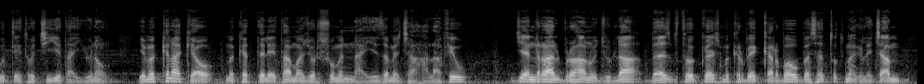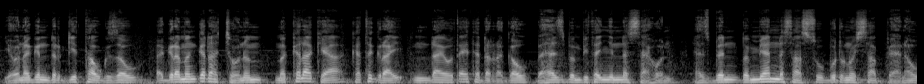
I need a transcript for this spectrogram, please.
ውጤቶች እየታዩ ነው። የመከላከያው ምክትል ኤታማዦር ሹምና የዘመቻ ኃላፊው ጄኔራል ብርሃኑ ጁላ በሕዝብ ተወካዮች ምክር ቤት ቀርበው በሰጡት መግለጫም የኦነግን ድርጊት ታውግዘው እግረ መንገዳቸውንም መከላከያ ከትግራይ እንዳይወጣ የተደረገው በሕዝብ እምቢተኝነት ሳይሆን ሕዝብን በሚያነሳሱ ቡድኖች ሳቢያ ነው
